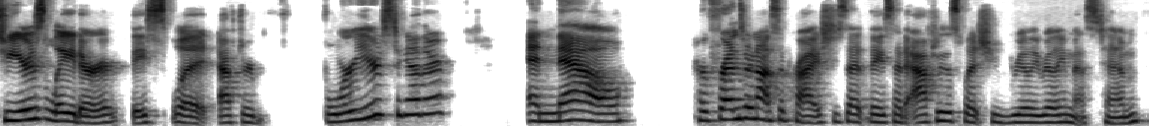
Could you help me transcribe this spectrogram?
Two years later, they split after four years together. And now her friends are not surprised. She said they said after the split, she really, really missed him.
